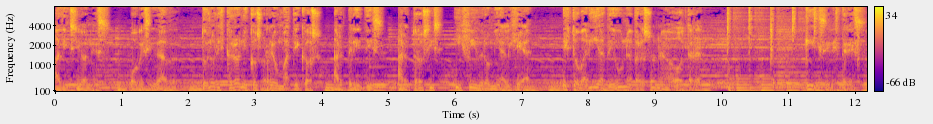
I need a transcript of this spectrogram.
adicciones, obesidad, dolores crónicos reumáticos, artritis, artrosis y fibromialgia. Esto varía de una persona a otra. ¿Qué es el estrés?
